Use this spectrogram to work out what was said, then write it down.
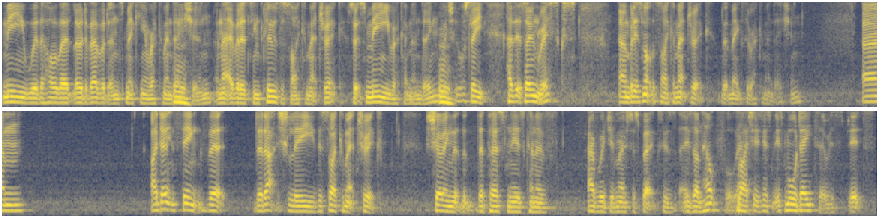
me with a whole load of evidence making a recommendation mm. and that evidence includes the psychometric so it's me recommending mm. which obviously has its own risks um, but it's not the psychometric that makes the recommendation um, I don't think that that actually the psychometric showing that the, the person is kind of average in most respects is, is unhelpful. Right. Actually, it's, just, it's more data. It's, it's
